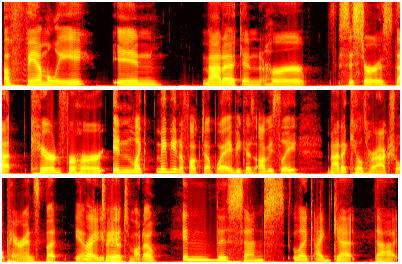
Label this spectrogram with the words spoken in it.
a family in Madoc and her sisters that cared for her in like maybe in a fucked up way because obviously Madoc killed her actual parents, but you know, Right, tomato tomato. In this sense, like I get that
